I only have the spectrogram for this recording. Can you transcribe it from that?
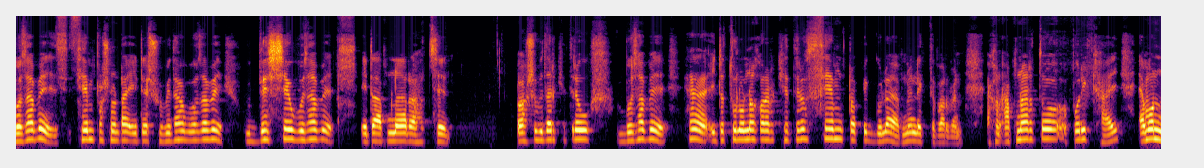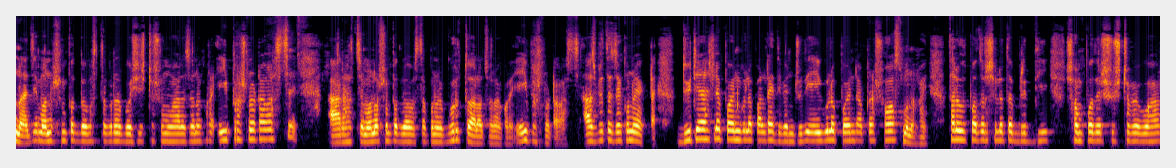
বোঝাবে। সেম প্রশ্নটা এটা সুবিধাও বোঝাবে উদ্দেশ্যেও বোঝাবে। এটা আপনার হচ্ছে অসুবিধার ক্ষেত্রেও বোঝাবে। হ্যাঁ এটা তুলনা করার ক্ষেত্রেও সেম টপিকগুলো আপনি লিখতে পারবেন। এখন আপনার তো পরীক্ষায় এমন না যে মানব সম্পদ ব্যবস্থাপনার বৈশিষ্ট্য সমূহ আলোচনা করা এই প্রশ্নটাও আসছে, আর হচ্ছে মানব সম্পদ ব্যবস্থাপনার গুরুত্ব আলোচনা করে এই প্রশ্নটাও আসছে। আসবে তো যে কোনো একটা। দুইটা আসলে পয়েন্টগুলো পাল্টাই দিবেন। যদি এইগুলো পয়েন্ট আপনার সহজ মনে হয়, তাহলে উৎপাদনশীলতা বৃদ্ধি, সম্পদের সুষ্ঠু ব্যবহার,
